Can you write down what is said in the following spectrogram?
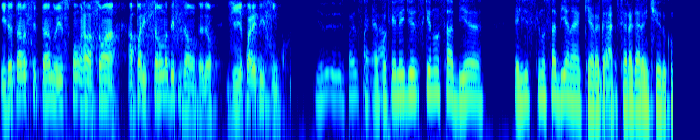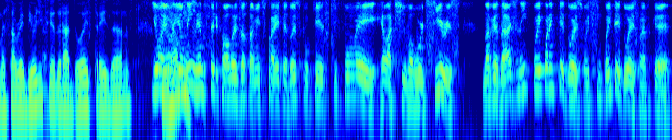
Então eu estava citando isso com relação à aparição na decisão, entendeu? De 45. E ele, ele faz essa É porque ele disse que não sabia. Ele disse que não sabia, né? Que era, se era garantido começar o rebuild, é. que ia durar dois, três anos. E eu, e eu, realmente... eu nem lembro se ele falou exatamente 42, porque se foi relativo ao World Series, na verdade nem foi 42, foi 52, né? Porque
